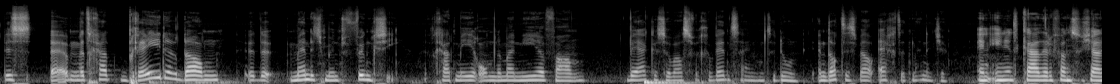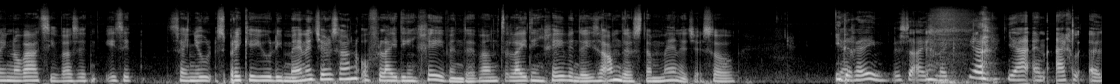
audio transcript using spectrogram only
Dus ehm, het gaat breder dan eh, de managementfunctie. Het gaat meer om de manier van werken zoals we gewend zijn om te doen. En dat is wel echt het managen. En in het kader van sociale innovatie, was het, is het, zijn jullie, spreken jullie managers aan of leidinggevende? Want leidinggevende is anders dan manager. Zo. Iedereen, dus eigenlijk. Ja. Ja, en eigenlijk eh,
